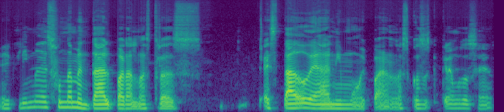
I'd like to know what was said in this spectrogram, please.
el clima es fundamental para nuestras estado de ánimo y para las cosas que queremos hacer.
